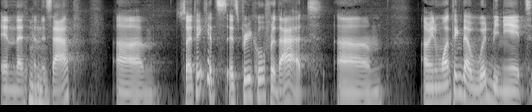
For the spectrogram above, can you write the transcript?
in the in this app. Um, so I think it's it's pretty cool for that. Um, I mean, one thing that would be neat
